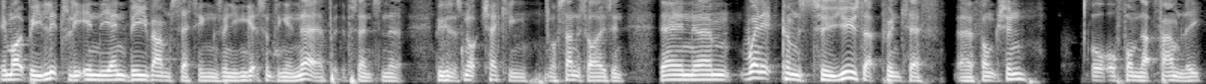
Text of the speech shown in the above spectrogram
it might be literally in the NVRAM settings when you can get something in there, put the percents in there because it's not checking or sanitizing. Then um, when it comes to use that printf uh, function or, or, from that family,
